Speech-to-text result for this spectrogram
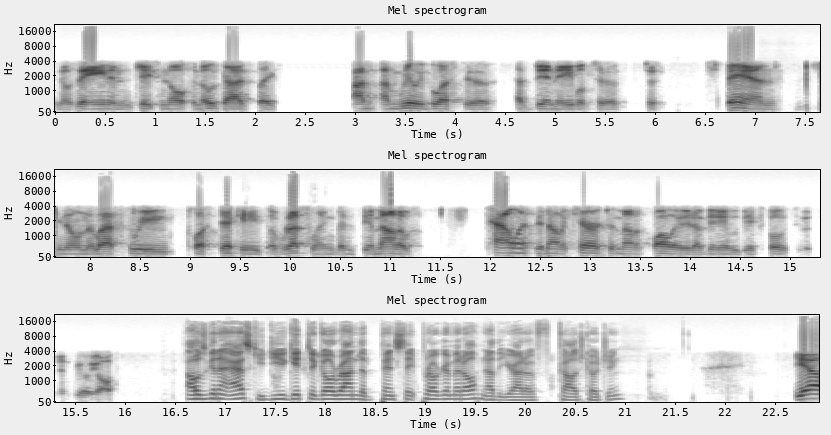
you know Zain and Jason Nolf and those guys. Like, I'm I'm really blessed to have been able to just span, you know, in the last three plus decades of wrestling, the the amount of talent, the amount of character, the amount of quality that I've been able to be exposed to has been really awesome. I was gonna ask you, do you get to go around the Penn State program at all now that you're out of college coaching? Yeah,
